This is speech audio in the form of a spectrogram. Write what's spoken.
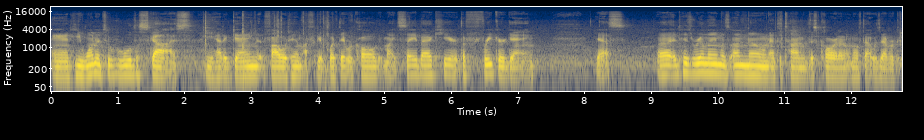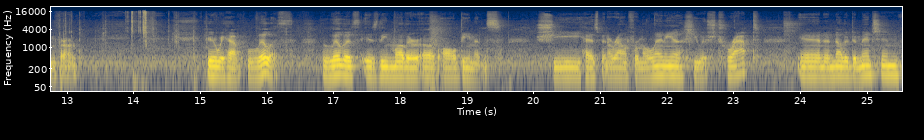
and he wanted to rule the skies. He had a gang that followed him. I forget what they were called. It might say back here the Freaker Gang. Yes. Uh, and his real name was unknown at the time of this card. I don't know if that was ever confirmed. Here we have Lilith. Lilith is the mother of all demons. She has been around for millennia. She was trapped in another dimension.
